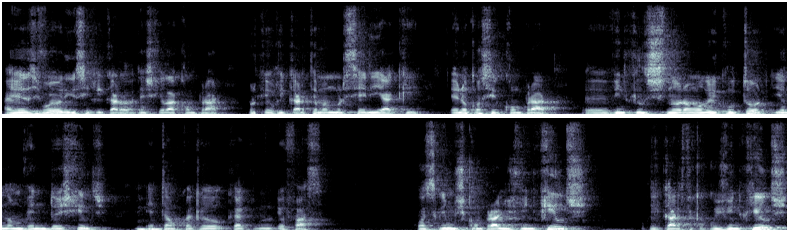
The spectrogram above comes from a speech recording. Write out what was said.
Às vezes vou eu e digo assim: Ricardo, ó, tens que ir lá comprar. Porque o Ricardo tem uma mercearia aqui. Eu não consigo comprar eh, 20 kg de cenoura a um agricultor e ele não me vende 2 kg. Então, o que, é que eu, o que é que eu faço? conseguimos comprar-lhe os 20 quilos, o Ricardo fica com os 20 quilos,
